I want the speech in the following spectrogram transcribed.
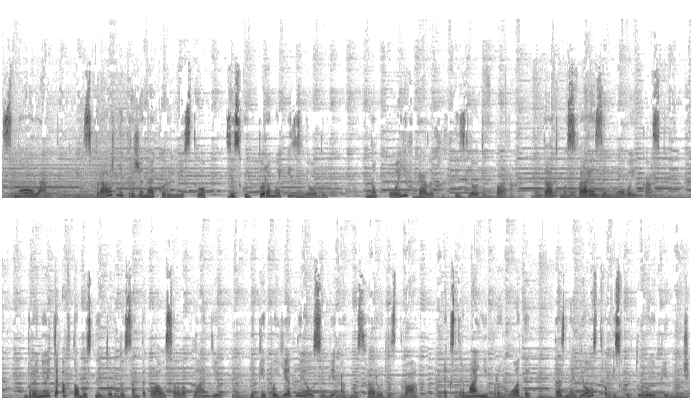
Сноуленд справжнє крижане королівство зі скульптурами із льоду, напої в келихах із льоду в барах та атмосфера зимової казки. Бронюйте автобусний тур до Санта-Клауса в Лапландію, який поєднує у собі атмосферу Різдва, екстремальні пригоди та знайомство із культурою півночі.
